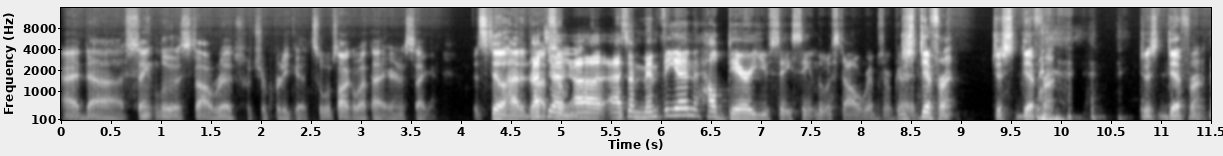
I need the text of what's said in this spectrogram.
I had uh, St. Louis style ribs, which are pretty good. So we'll talk about that here in a second. But still had to drive That's a, uh, as a Memphian, how dare you say St. Louis style ribs are good? just different, just different, just different.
